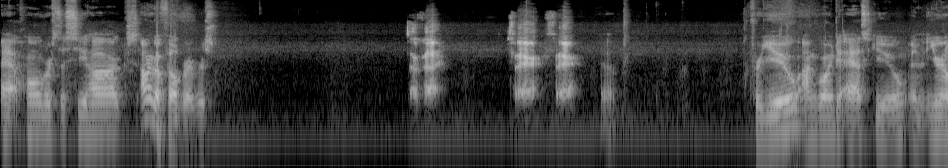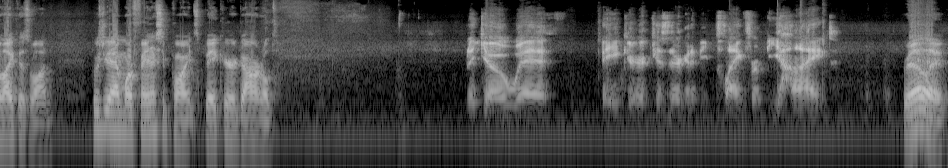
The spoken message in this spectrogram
at home versus the Seahawks. I'm gonna go Philip Rivers. Okay. Fair, fair. Yep. For you, I'm going to ask you, and you're gonna like this one. Who's gonna have more fantasy points, Baker or Darnold? I'm going to go with Baker because they're going to be playing from behind. Really?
